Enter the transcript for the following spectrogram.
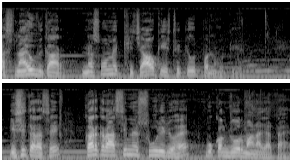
स्नायु विकार, नसों में खिंचाव की स्थिति उत्पन्न होती है। इसी तरह से कर्क राशि में सूर्य जो है, वो कमज़ोर माना जाता है।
